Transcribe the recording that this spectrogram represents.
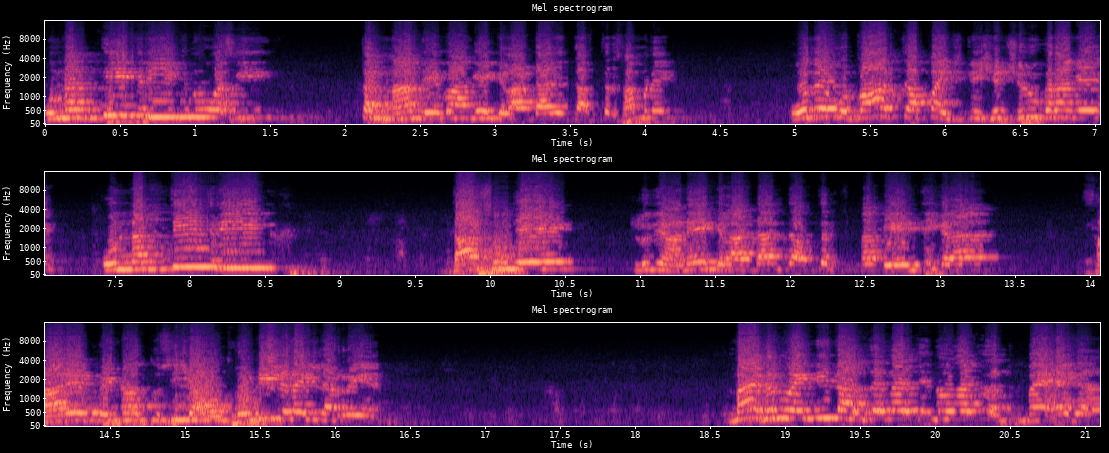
29 ਤਰੀਕ ਨੂੰ ਅਸੀਂ ਧਰਨਾ ਦੇਵਾਂਗੇ ਗਲਾਡਾ ਦੇ ਦਫ਼ਤਰ ਸਾਹਮਣੇ। ਉਹਦੇ ਬਾਅਦ ਆਪਾਂ ਐਜੂਕੇਸ਼ਨ ਸ਼ੁਰੂ ਕਰਾਂਗੇ। 29 ਤਰੀਕ 10 ਵਜੇ ਲੁਧਿਆਣੇ ਗਲਾਡਾ ਦਫ਼ਤਰ ਮੈਂ ਬੇਨਤੀ ਕਰਾਂ, ਸਾਰੇ ਪਿੰਡੋਂ ਤੁਸੀਂ ਆਓ, ਤੁਹਾਡੀ ਲੜਾਈ ਲੜ ਰਹੇ ਹਾਂ। ਮੈਂ ਤੁਹਾਨੂੰ ਇੰਨੀ ਦੱਸ ਦਿੰਦਾ ਜਦੋਂ ਤੱਕ ਮੈਂ ਹੈਗਾ,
